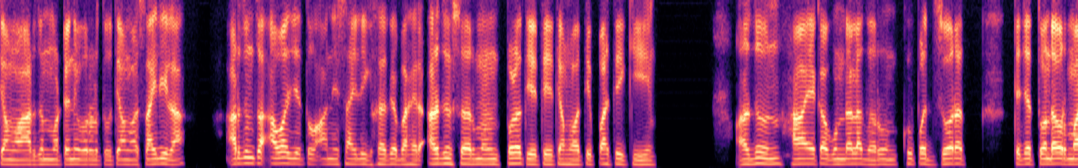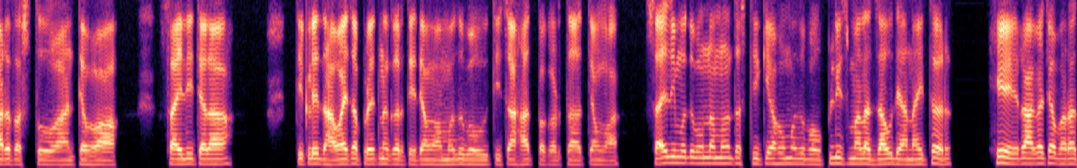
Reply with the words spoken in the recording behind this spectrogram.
तेव्हा अर्जुन मोठ्याने ओरडतो. तेव्हा सायलीला अर्जुनचा आवाज येतो आणि सायली घराच्या बाहेर अर्जुन सर म्हणून पळत येते. तेव्हा ती पाहते की अर्जुन हा एका गुंडाला धरून खूपच जोरात त्याच्या तोंडावर मारत असतो आणि तेव्हा सायली त्याला तिकडे धावायचा प्रयत्न करते. तेव्हा मधुभाऊ तिचा हात पकडतात. तेव्हा सायली मधुभाऊंना म्हणत असते की अहो मधुभाऊ प्लीज मला जाऊ द्या, नाहीतर हे रागाच्या भरात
